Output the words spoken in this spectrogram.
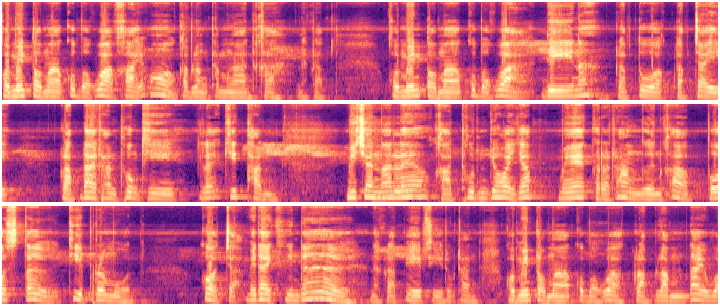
คอมเมนต์ต่อมาก็บอกว่าขายอ้อกำลังทำงานค่ะนะครับคอมเมนต์ต่อมาก็บอกว่าดีนะกลับตัวกลับใจ กลับได้ทันท่วงทีและคิดทันมิฉะนั้นแล้วขาดทุนย่อยยับแม้กระทั่งเงินค่าโปสเตอร์ที่โปรโมทก็จะไม่ได้คืนเด้อนะครับ AFC ทุกท่านคอมเมนต์ต่อมาก็บอกว่ากลับลำได้ไว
